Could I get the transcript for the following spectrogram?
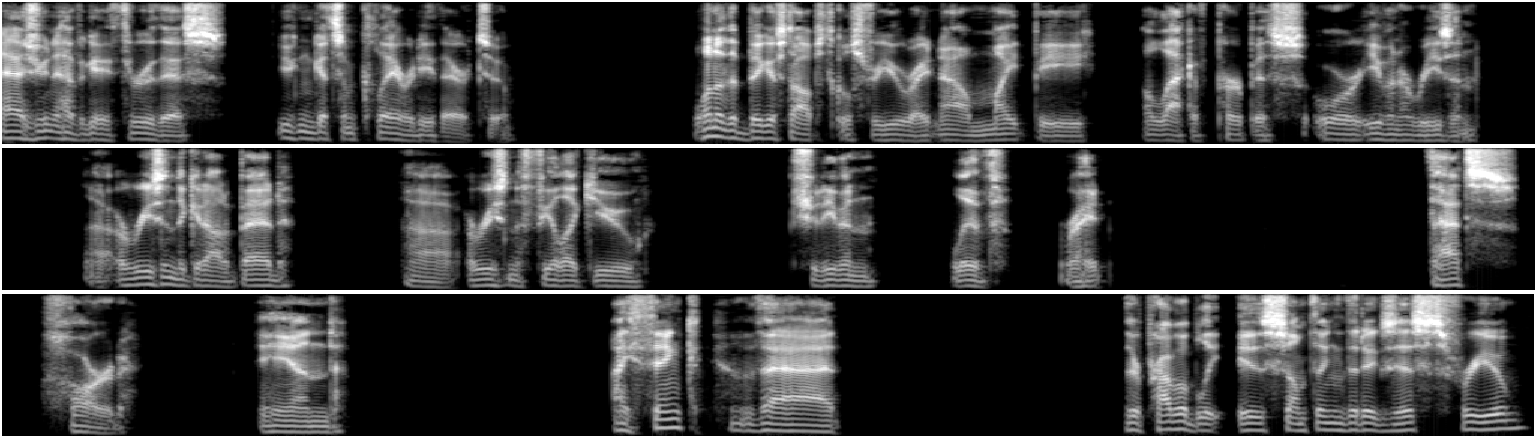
as you navigate through this, you can get some clarity there too. One of the biggest obstacles for you right now might be a lack of purpose or even a reason. Uh, a reason to get out of bed, uh, a reason to feel like you should even live, right? That's hard. And I think that there probably is something that exists for you.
